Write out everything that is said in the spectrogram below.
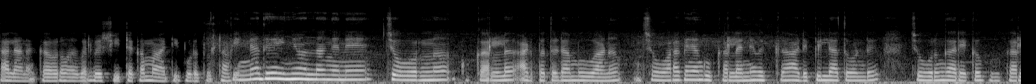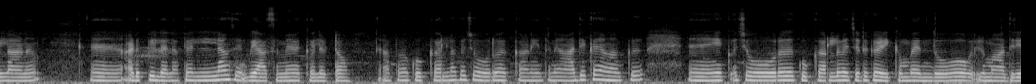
തലണക്കവറും അതുപോലെ ബെഡ്ഷീറ്റൊക്കെ മാറ്റി കൊടുത്തു കേട്ടോ പിന്നെ അത് കഴിഞ്ഞ് വന്നങ്ങനെ ചോറിന് കുക്കറിൽ അടുപ്പത്തിടാൻ പോവുകയാണ് ചോറൊക്കെ ഞാൻ കുക്കറിൽ തന്നെ വെക്കുക. അടുപ്പില്ലാത്തതുകൊണ്ട് ചോറും കറിയൊക്കെ കുക്കറിലാണ്. അടുപ്പില്ലല്ലോ. അപ്പോൾ എല്ലാം ഗ്യാസമേ വെക്കൽ കേട്ടോ അപ്പോൾ കുക്കറിലൊക്കെ ചോറ് വെക്കുകയാണെങ്കിൽ തന്നെ ആദ്യമൊക്കെ ഞങ്ങൾക്ക് ചോറ് കുക്കറിൽ വെച്ചിട്ട് കഴിക്കുമ്പോൾ എന്തോ ഒരു മാതിരി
